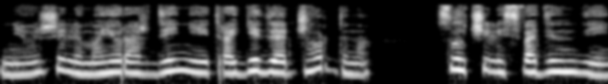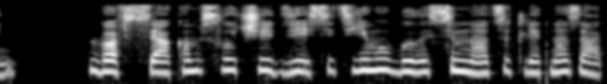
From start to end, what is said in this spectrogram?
Неужели мое рождение и трагедия Джордана случились в один день? Во всяком случае, десять ему было семнадцать лет назад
